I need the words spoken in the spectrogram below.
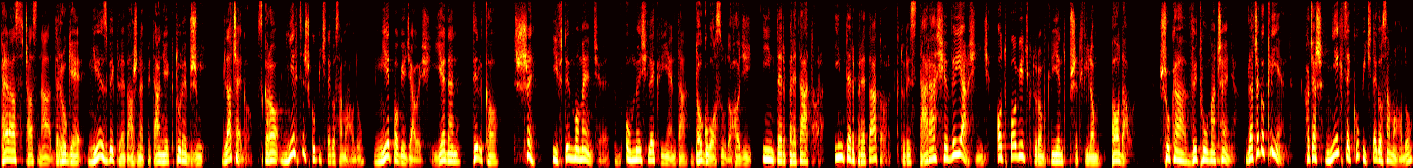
Teraz czas na drugie, niezwykle ważne pytanie, które brzmi: Dlaczego, skoro nie chcesz kupić tego samochodu, nie powiedziałeś jeden, tylko trzy? I w tym momencie w umyśle klienta do głosu dochodzi interpretator. Interpretator, który stara się wyjaśnić odpowiedź, którą klient przed chwilą podał. Szuka wytłumaczenia. Dlaczego klient, chociaż nie chce kupić tego samochodu,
